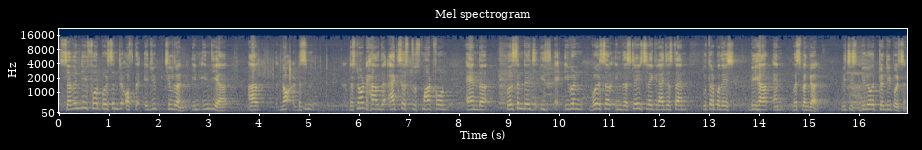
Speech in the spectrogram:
74% of the children in India are not, doesn't, does not have the access to smartphone and the percentage is even worse in the states like Rajasthan, Uttar Pradesh, Bihar and West Bengal, which is below 20%.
